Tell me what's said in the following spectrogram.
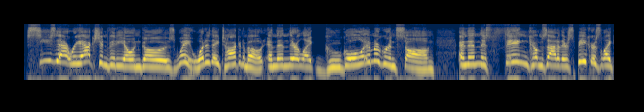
sees that reaction video and goes, wait, what are they talking about? And then they're like, Google immigrant song. And then this thing comes out of their speakers like,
